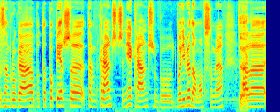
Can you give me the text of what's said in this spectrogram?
zamrugała, bo to po pierwsze tam crunch czy nie crunch, bo, bo nie wiadomo w sumie, tak. ale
